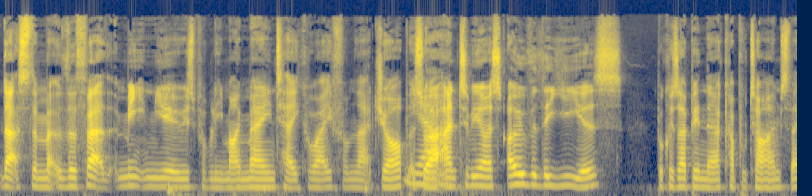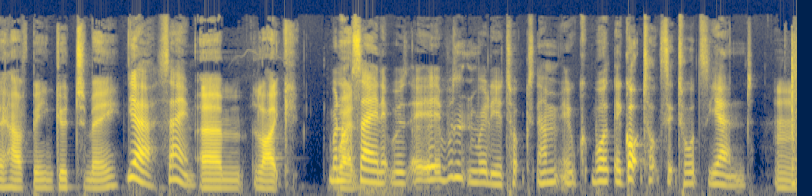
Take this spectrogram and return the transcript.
that's the the fact that meeting you is probably my main takeaway from that job as well. Yeah. And to be honest, over the years, because I've been there a couple times, they have been good to me. Yeah, same. Um, like We're when- not saying it was. It, it wasn't really a toxic. Um, it, well, it got toxic towards the end. Mm.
